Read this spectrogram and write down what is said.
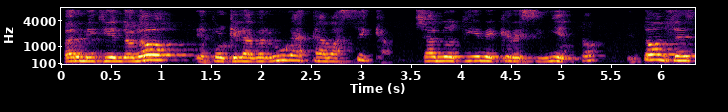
permitiéndolo, es porque la verruga estaba seca, ya no tiene crecimiento. Entonces,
